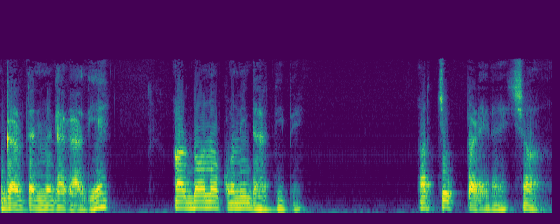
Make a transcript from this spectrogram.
गर्दन में लगा दिए और दोनों कोनी धरती पे और चुप पड़े रहे, शांत।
